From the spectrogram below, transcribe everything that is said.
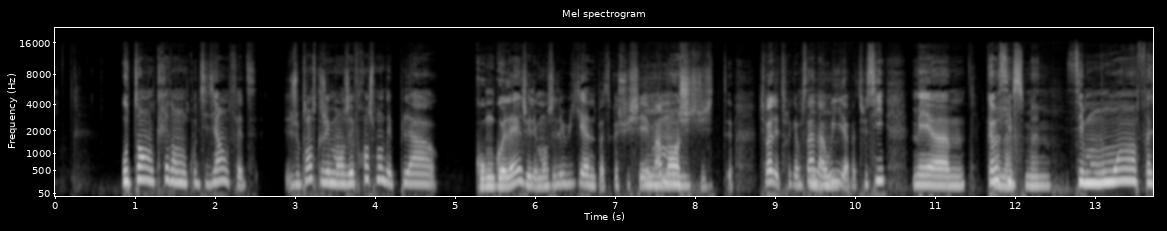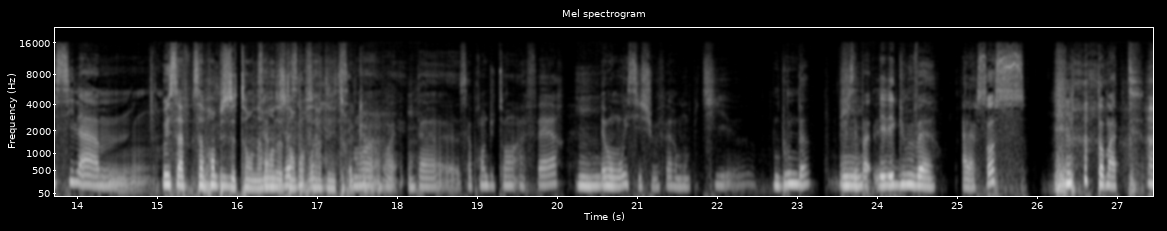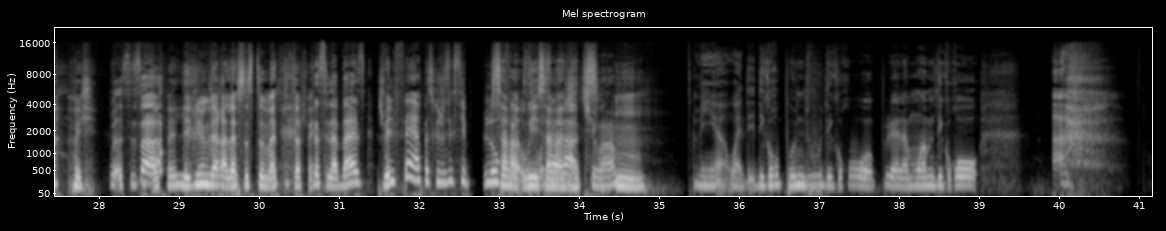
autant ancré dans mon quotidien, en fait. Je pense que j'ai mangé franchement des plats congolais, je vais les manger le week-end parce que je suis chez Mhm. maman. je tu vois, des trucs comme ça, là, Mhm. oui, il n'y a pas de souci. Mais euh, comme Ah, la c'est semaine. C'est moins facile à. hum, Oui, ça, ça prend plus de temps, on a ça- moins de temps ça- pour faire des trucs. moins- euh, ouais, t'as- ça prend du temps à faire. mhm. Mais bon, oui, si je veux faire mon petit euh, dunda, je sais Mhm. pas, les légumes verts à la sauce, tomate. Oui, c'est tout à fait. Légumes verts à la sauce tomate, tout à fait. Ça, c'est la base. Je vais le faire parce que je sais que c'est l'eau. ça va, oui, ça, va, vite. tu vois. Mais euh, ouais, des, des gros pondous, des gros euh, poulets à la moime, des gros.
